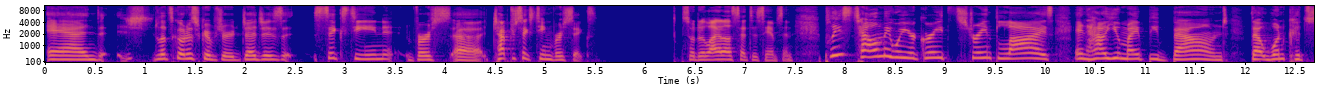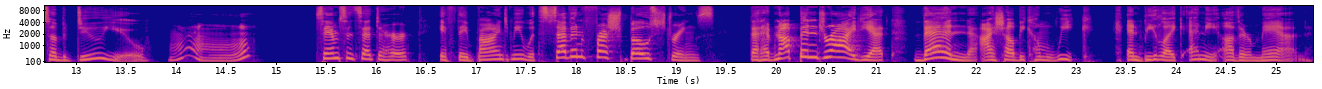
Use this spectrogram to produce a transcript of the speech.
And sh- let's go to scripture, Judges 16, verse, uh, chapter 16, verse 6. So Delilah said to Samson, Please tell me where your great strength lies and how you might be bound that one could subdue you. Hmm. Samson said to her, If they bind me with seven fresh bowstrings that have not been dried yet, then I shall become weak and be like any other man.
